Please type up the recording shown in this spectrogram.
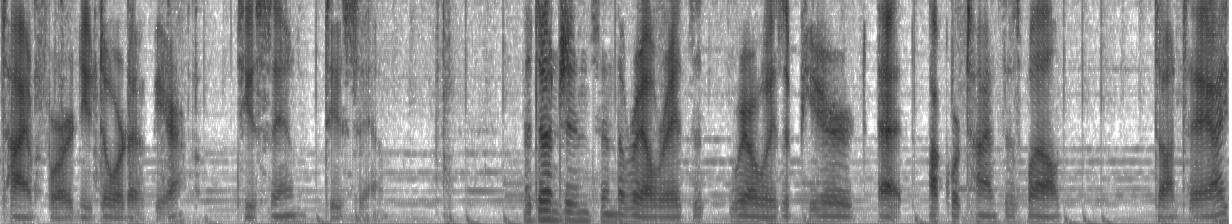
time for a new door to appear. Too soon, too soon. The dungeons and the railways, railways appeared at awkward times as well. Dante, I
